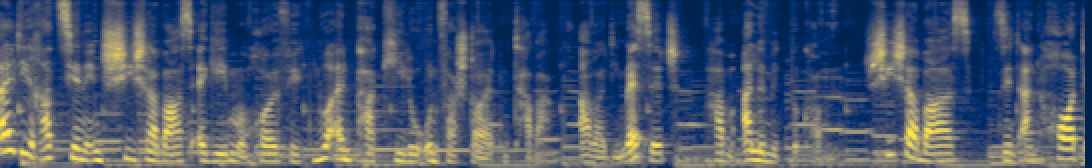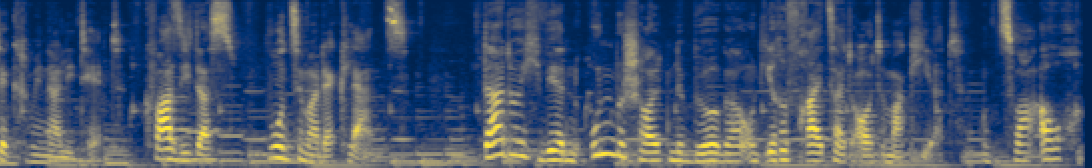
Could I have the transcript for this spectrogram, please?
All die Razzien in Shisha-Bars ergeben häufig nur ein paar Kilo unversteuerten Tabak. Aber die Message haben alle mitbekommen. Shisha-Bars sind ein Hort der Kriminalität. Quasi das Wohnzimmer der Clans. Dadurch werden unbescholtene Bürger und ihre Freizeitorte markiert. Und zwar auch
